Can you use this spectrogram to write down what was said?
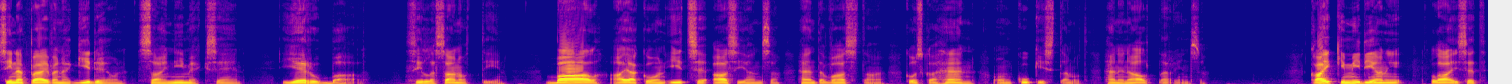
Sinä päivänä Gideon sai nimekseen Jerubbaal, sillä sanottiin, Baal ajakoon itse asiansa häntä vastaan, koska hän on kukistanut hänen alttarinsa. Kaikki midianilaiset,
